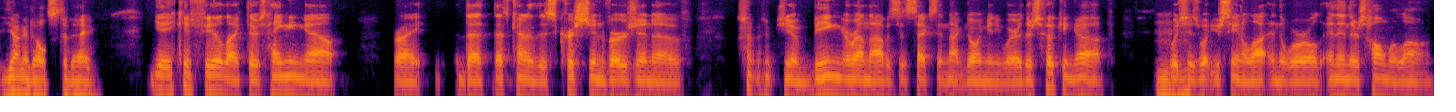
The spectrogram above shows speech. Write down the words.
young adults today? Yeah, it can feel like there's hanging out, right? That that's kind of this Christian version of you know being around the opposite sex and not going anywhere. There's hooking up, mm-hmm. which is what you're seeing a lot in the world, and then there's home alone,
